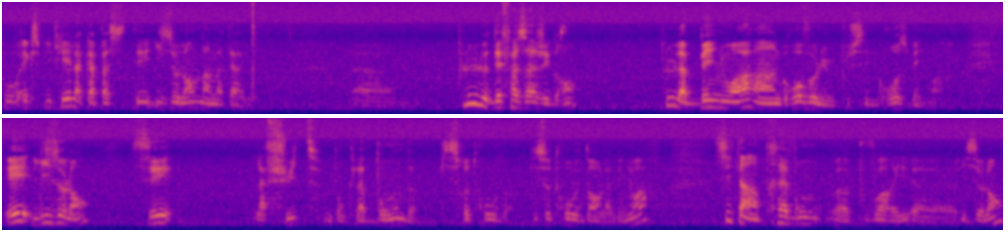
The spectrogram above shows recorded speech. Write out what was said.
pour expliquer la capacité isolante d'un matériau. plus le déphasage est grand, plus la baignoire a un gros volume, plus c'est une grosse baignoire. Et l'isolant, c'est la fuite, donc la bonde qui se retrouve, qui se trouve dans la baignoire. Si tu as un très bon euh, pouvoir euh, isolant,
